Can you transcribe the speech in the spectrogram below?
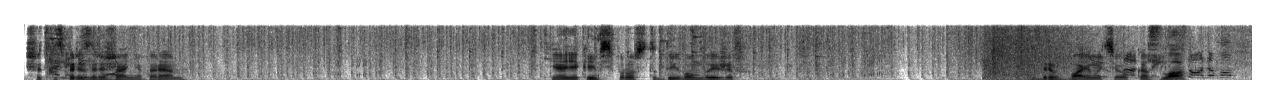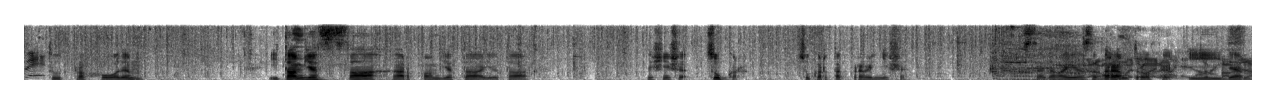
Швидкість перезаряджання берем. Я якимсь просто дивом вижив. Відриваємо цього козла. Тут проходимо. І там я сахар, пам'ятаю, так. Точніше, цукор. Цукор так правильніше. Все, давай його заберемо трохи і йдемо.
